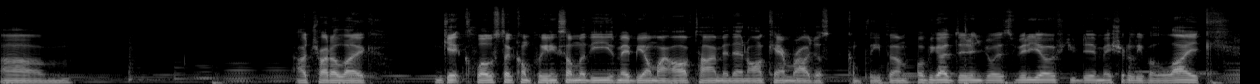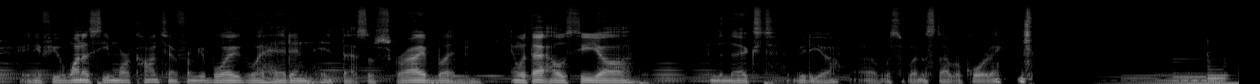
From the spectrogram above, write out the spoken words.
Um, I'll try to like get close to completing some of these maybe on my off time and then on camera I'll just complete them. Hope you guys did enjoy this video. If you did, make sure to leave a like. And if you want to see more content from your boy, go ahead and hit that subscribe button. And with that, I'll see y'all in the next video. Uh, what's the button to stop recording?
